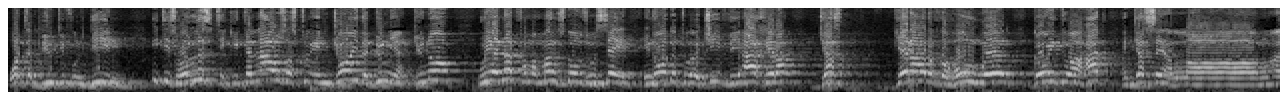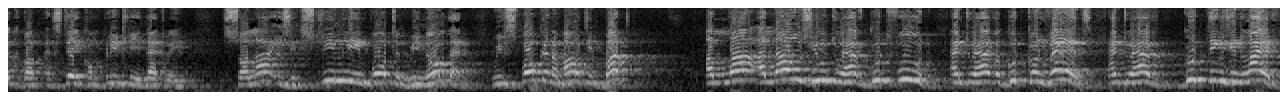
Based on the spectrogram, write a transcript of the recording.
What a beautiful deen. It is holistic. It allows us to enjoy the dunya. Do you know, we are not from amongst those who say, in order to achieve the akhirah, just Get out of the whole world, go into a hut and just say Allahu Akbar and stay completely in that way. Salah is extremely important. We know that. We've spoken about it, but Allah allows you to have good food and to have a good conveyance and to have good things in life.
